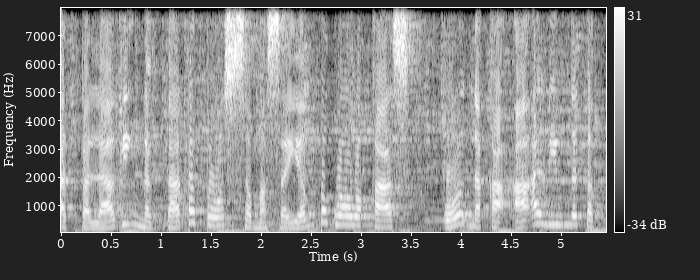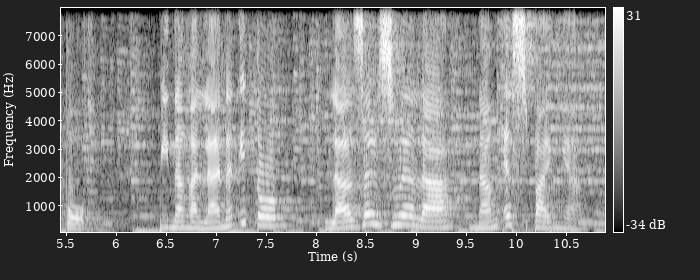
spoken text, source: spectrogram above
at palaging nagtatapos sa masayang pagwawakas o nakaaaliw na tagpo. Pinangalanan itong La Zarzuela ng Espanya.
